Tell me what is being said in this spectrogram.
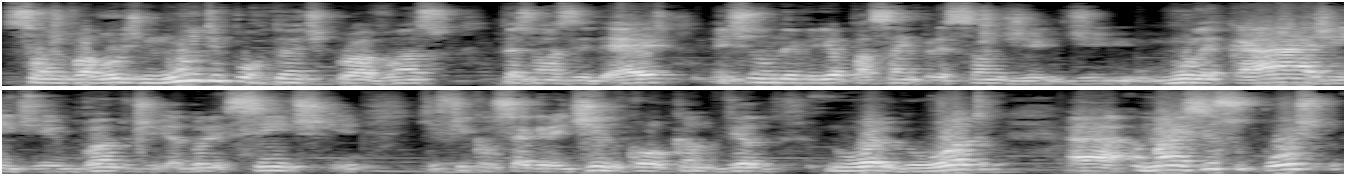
são valores muito importantes para o avanço das nossas ideias. A gente não deveria passar a impressão de, de molecagem, de um bando de adolescentes que, que ficam se agredindo, colocando o dedo no olho do outro. Uh, mas isso posto,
